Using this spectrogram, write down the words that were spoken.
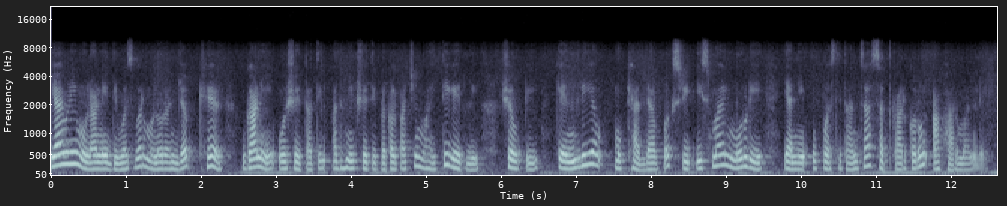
यावेळी मुलांनी दिवसभर मनोरंजक खेळ गाणी व शेतातील आधुनिक शेती प्रकल्पाची माहिती घेतली. शेवटी केंद्रीय मुख्याध्यापक श्री इस्माईल मुरडी यांनी उपस्थितांचा सत्कार करून आभार मानले.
